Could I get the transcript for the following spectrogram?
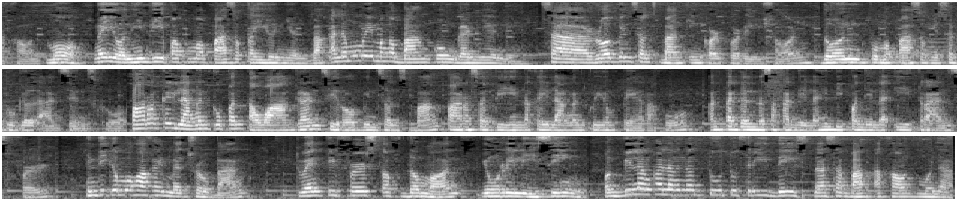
account mo. Ngayon, hindi pa pumapasok kay Union Bank. Alam mo may mga bangkong ganyan eh. Sa Robinsons Banking Corporation, doon pumapasok yung sa Google AdSense ko. Parang kailangan ko pang tawagan si Robinsons Bank para sabihin na kailangan ko yung pera ko. Ang tagal na sa kanila, hindi pa nila i-transfer. Hindi ka mukha kay Metro Bank 21st of the month yung releasing. Pagbilang ka lang ng 2 to 3 days na sa bank account mo na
